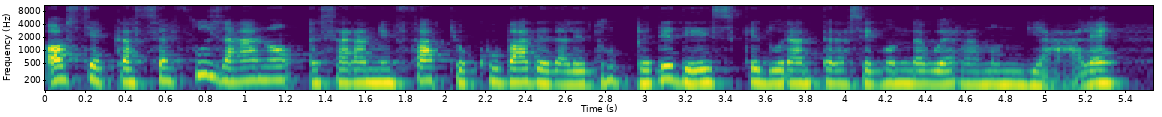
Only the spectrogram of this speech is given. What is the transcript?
Ostia e Castelfusano saranno infatti occupate dalle truppe tedesche durante la seconda guerra mondiale.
